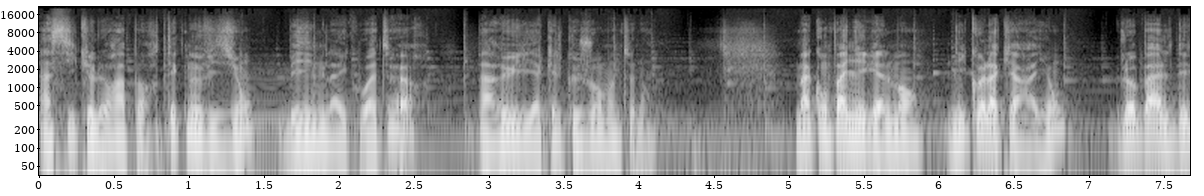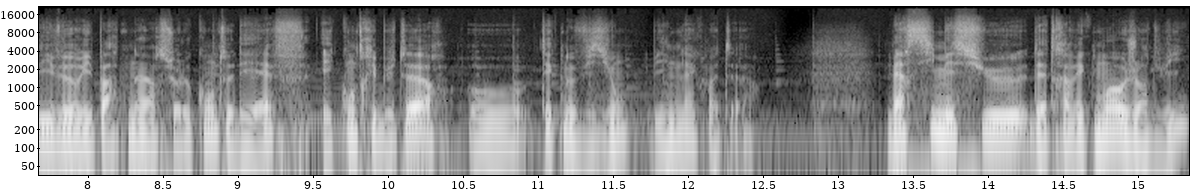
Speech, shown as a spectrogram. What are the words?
ainsi que le rapport Technovision, Being Like Water, paru il y a quelques jours maintenant. M'accompagne également Nicolas Carayon, Global Delivery Partner sur le compte EDF et contributeur au Technovision Being Like Water. Merci messieurs d'être avec moi aujourd'hui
